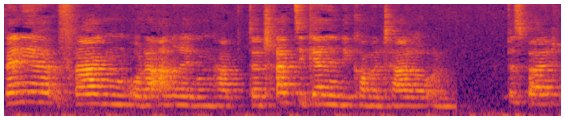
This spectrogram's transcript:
Wenn ihr Fragen oder Anregungen habt, dann schreibt sie gerne in die Kommentare und bis bald!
